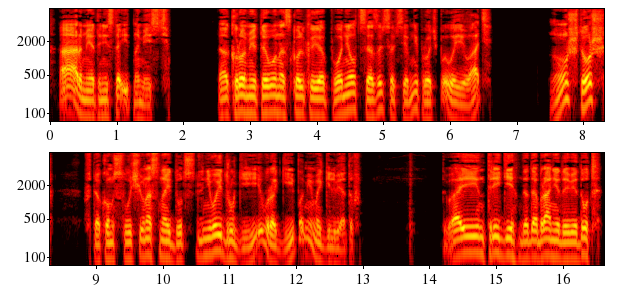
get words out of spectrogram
— армия это не стоит на месте. А кроме того, насколько я понял, Цезарь совсем не прочь повоевать. Ну что ж, в таком случае у нас найдутся для него и другие враги, помимо гельветов. — Твои интриги до добра не доведут,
